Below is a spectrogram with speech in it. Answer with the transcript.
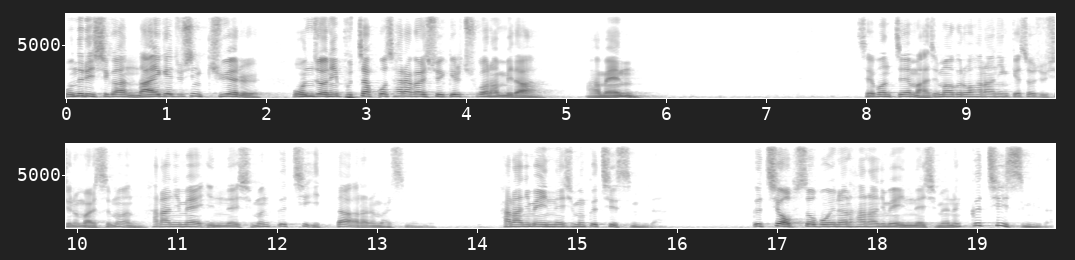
오늘 이 시간 나에게 주신 기회를 온전히 붙잡고 살아갈 수 있길 축원합니다. 아멘. 세 번째 마지막으로 하나님께서 주시는 말씀은 하나님의 인내심은 끝이 있다라는 말씀입니다. 하나님의 인내심은 끝이 있습니다. 끝이 없어 보이는 하나님의 인내심에는 끝이 있습니다.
